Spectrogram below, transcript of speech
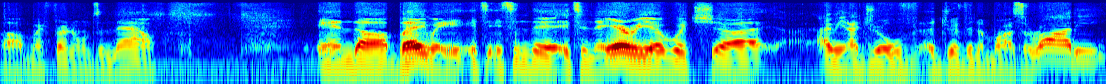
Uh, my friend owns it now, and uh, but anyway, it's it's in the it's in the area which uh, I mean I drove uh, driven a Maserati,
